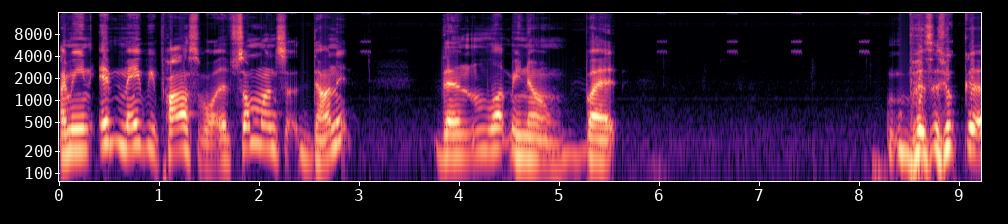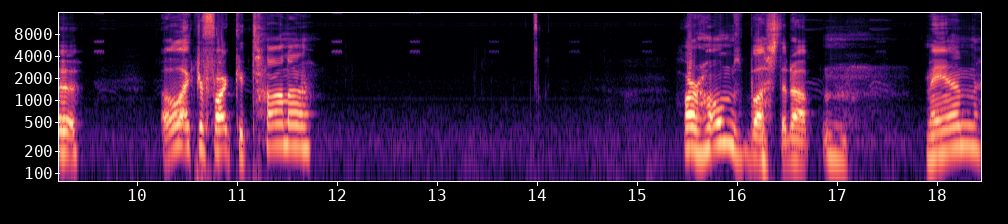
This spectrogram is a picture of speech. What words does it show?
i mean it may be possible if someone's done it then let me know but bazooka electrified katana Our home's busted up. Man,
